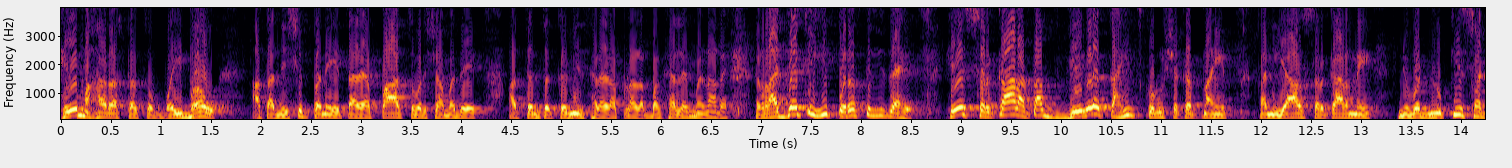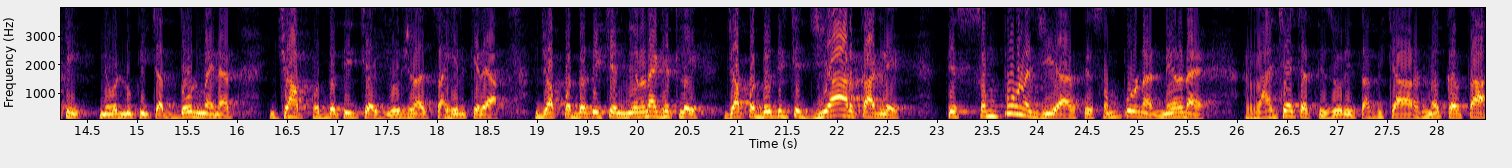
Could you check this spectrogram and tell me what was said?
हे महाराष्ट्राचं वैभव आता निश्चितपणे येणाऱ्या पाच वर्षामध्ये अत्यंत कमी झालेलं आपल्याला बघायला मिळणार आहे. राज्याची ही परिस्थितीच आहे. हे सरकार आता वेगळं काहीच करू शकत नाही. कारण या सरकारने निवडणुकीसाठी निवडणुकीच्या दोन महिन्यात ज्या पद्धतीच्या योजना जाहीर केल्या ज्या पद्धतीचे निर्णय घेतले ज्या पद्धतीचे जी आर काढले ते संपूर्ण जी आर ते संपूर्ण निर्णय राज्याच्या तिजोरीचा विचार न करता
